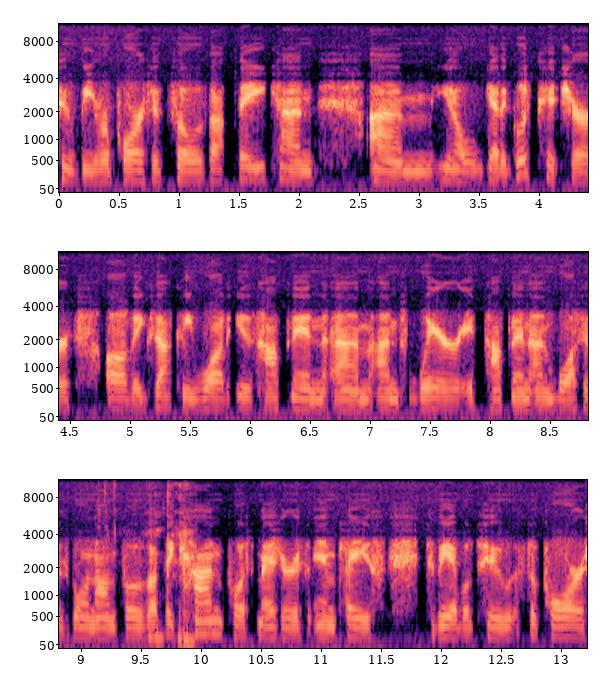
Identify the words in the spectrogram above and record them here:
to be reported so that they can, um, you know, get a good picture of exactly what is happening um, and where it's happening and what is going on so that okay. they can put measures in place to be able to support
